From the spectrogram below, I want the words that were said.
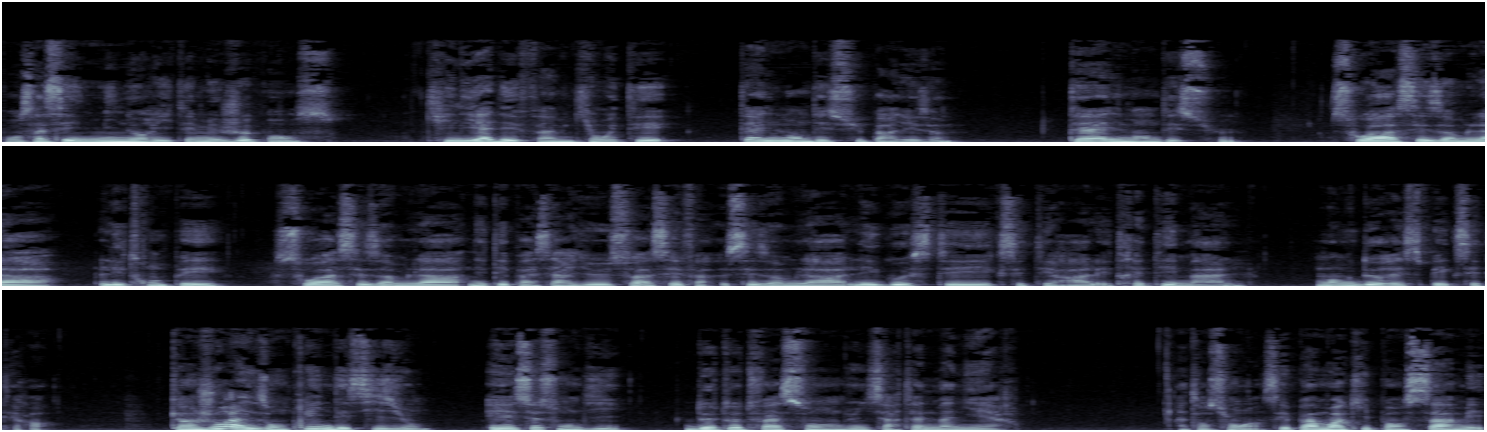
bon ça c'est une minorité, mais je pense qu'il y a des femmes qui ont été tellement déçues par les hommes, tellement déçues. Soit ces hommes-là les trompaient, soit ces hommes-là n'étaient pas sérieux, soit ces, ces hommes-là les ghostaient, etc., les traitaient mal, manque de respect, etc. Qu'un jour elles ont pris une décision et elles se sont dit, de toute façon, d'une certaine manière, attention, hein, c'est pas moi qui pense ça, mais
